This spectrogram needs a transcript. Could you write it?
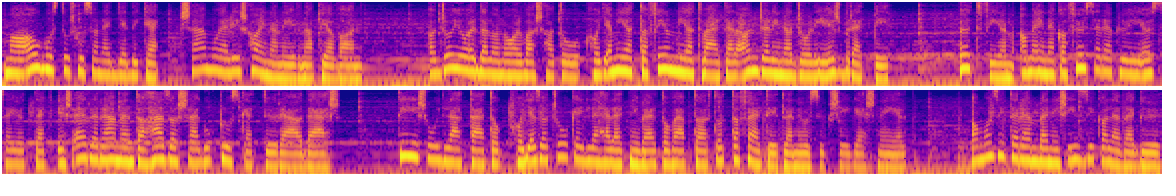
Ma augusztus 21-e, Sámuel és Hajna névnapja van. A Joy oldalon olvasható, hogy emiatt a film miatt vált el Angelina Jolie és Brad Pitt. Öt film, amelynek a főszereplői összejöttek, és erre ráment a házasságuk plusz kettő ráadás. Ti is úgy láttátok, hogy ez a csók egy leheletnyivel tovább tartott a feltétlenül szükségesnél. A moziteremben is izzik a levegő.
